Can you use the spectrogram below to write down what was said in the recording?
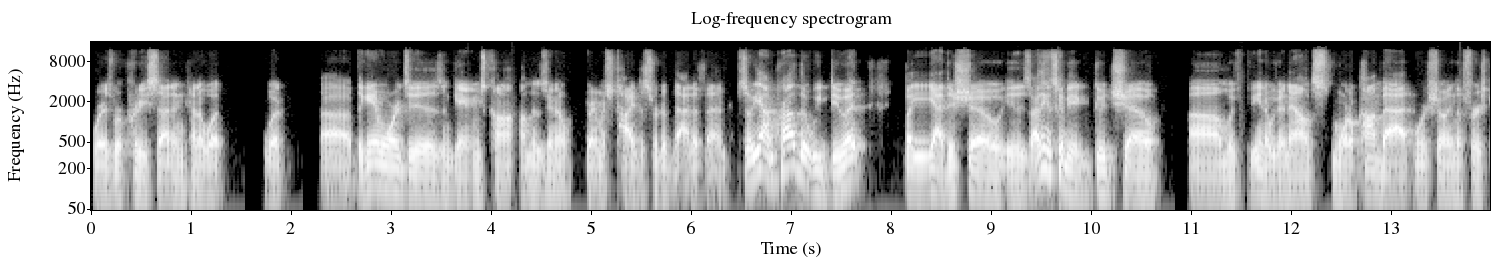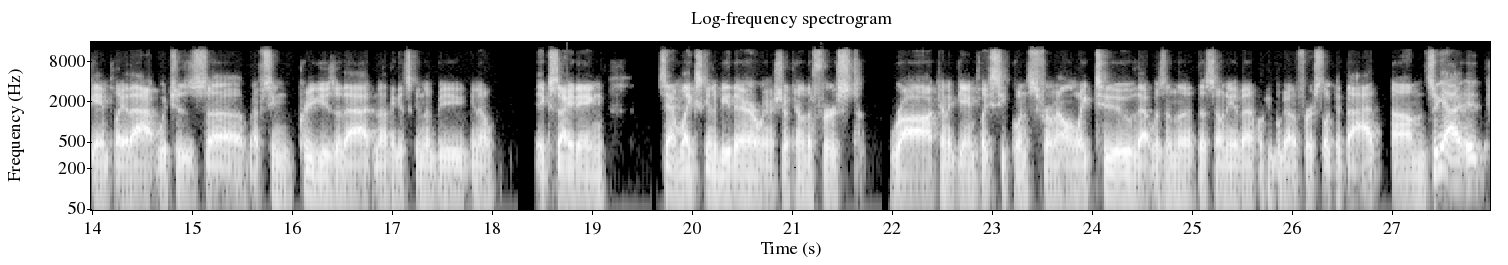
Whereas we're pretty set in kind of what what uh, the Game Awards is and Gamescom is, you know, very much tied to sort of that event. So yeah, I'm proud that we do it. But yeah, this show is I think it's going to be a good show. Um, we've you know we've announced Mortal Kombat. We're showing the first gameplay of that, which is uh, I've seen previews of that, and I think it's going to be you know exciting. Sam Lake's going to be there. We're going to show kind of the first raw kind of gameplay sequence from Alan Wake 2 that was in the, the Sony event where people got a first look at that. Um, so yeah, it,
